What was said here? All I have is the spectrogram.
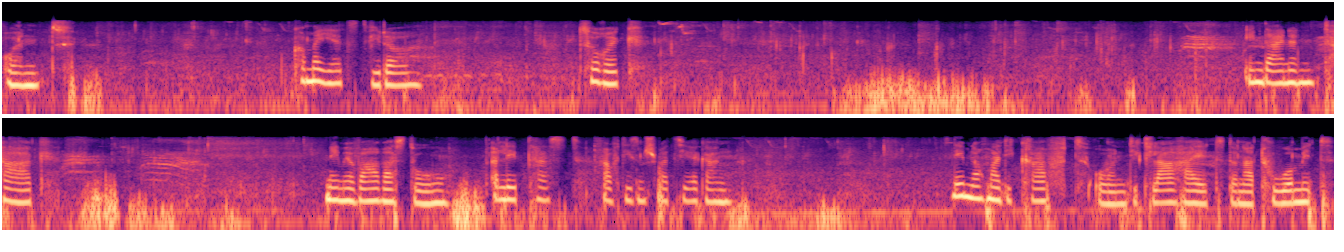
Und komme jetzt wieder zurück in deinen Tag. Nehme wahr, was du erlebt hast auf diesem Spaziergang. Nimm nochmal die Kraft und die Klarheit der Natur mit.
